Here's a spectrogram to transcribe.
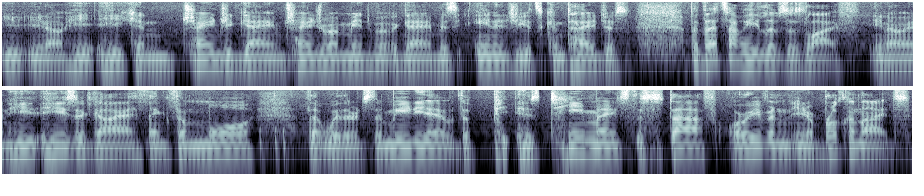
you, you know, he, he can change a game, change the momentum of a game. His energy, it's contagious. But that's how he lives his life, you know, and he, he's a guy, I think, the more that whether it's the media, the, his teammates, the staff, or even, you know, Brooklynites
